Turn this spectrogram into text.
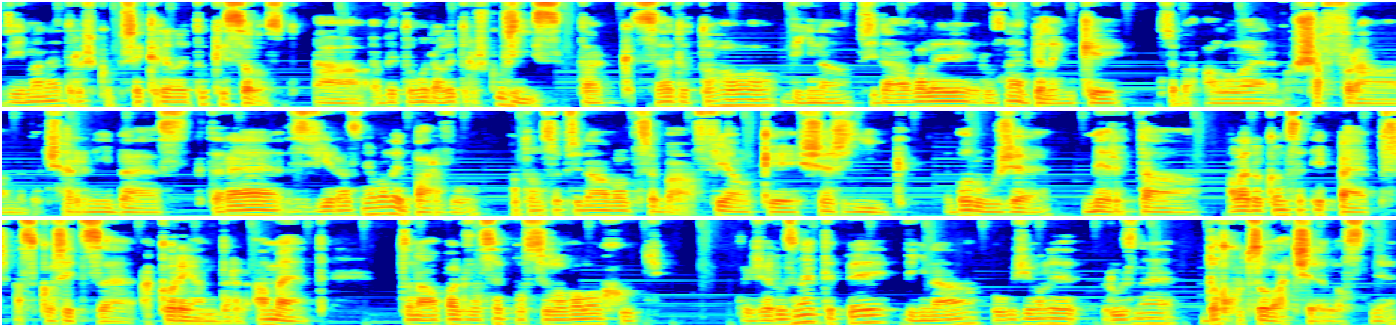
římané trošku překryli tu kyselost a aby tomu dali trošku říz, tak se do toho vína přidávaly různé bylinky, třeba aloe nebo šafrán nebo černý bez, které zvýrazňovaly barvu. Potom se přidával třeba fialky, šeřík nebo růže, myrta, ale dokonce i pepř a skořice a koriandr a med. To naopak zase posilovalo chuť. Takže různé typy vína používali různé dochucovače vlastně.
